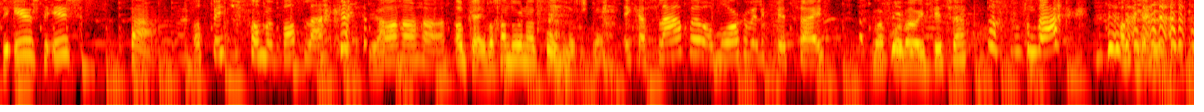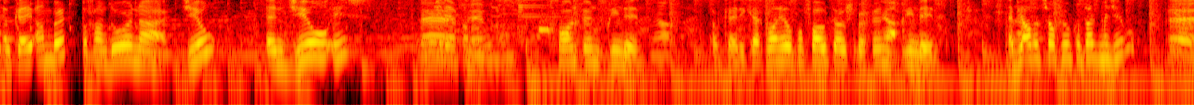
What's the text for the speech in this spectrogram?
De eerste is pa. Wat vind je van mijn badlaken? Ja? Oké, we gaan door naar het volgende gesprek. Ik ga slapen, want morgen wil ik fit zijn. Waarvoor wou je fit zijn? Vandaag. Oké, Amber. We gaan door naar Jill. En Jill is Vriendin van ons. gewoon een vriendin. Ja. Oké, die krijgt wel heel veel foto's voor een Ja. vriendin. Heb je altijd zoveel contact met Jill? Eh,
